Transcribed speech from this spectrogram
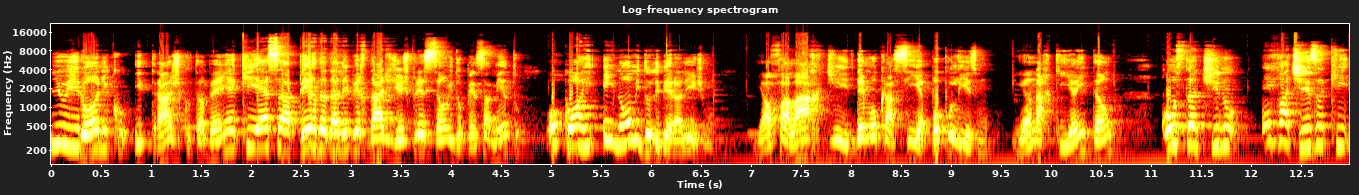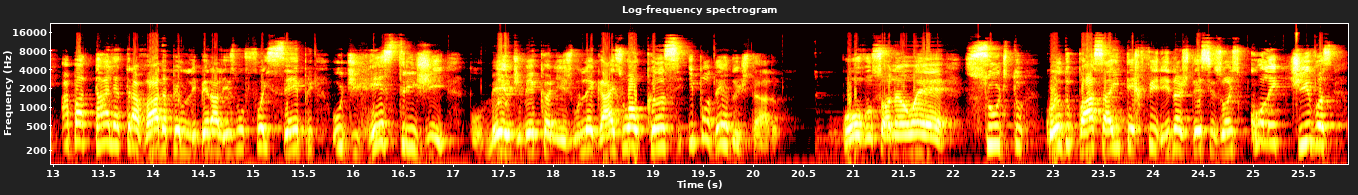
E o irônico e trágico também é que essa perda da liberdade de expressão e do pensamento ocorre em nome do liberalismo e ao falar de democracia, populismo e anarquia, então, Constantino enfatiza que a batalha travada pelo liberalismo foi sempre o de restringir, por meio de mecanismos legais, o alcance e poder do Estado. O povo só não é súdito quando passa a interferir nas decisões coletivas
